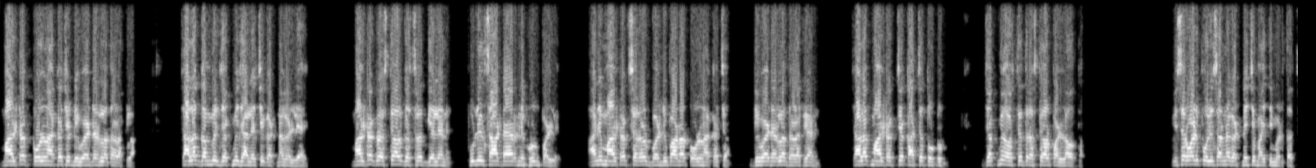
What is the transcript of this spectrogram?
मालट्रक टोल नाक्याच्या डिवायडरला धडकला. चालक गंभीर जखमी झाल्याची घटना घडली आहे. मालट्रक रस्त्यावर घसरत गेल्याने पुढील सहा टायर निखळून पडले आणि मालट्रक सरळ बर्डीपाडा टोल नाक्याच्या डिवायडरला धडकल्याने चालक मालट्रकच्या काचा तोटून जखमी अवस्थेत रस्त्यावर पडला होता. विसरवाडी पोलिसांना घटनेची माहिती मिळताच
